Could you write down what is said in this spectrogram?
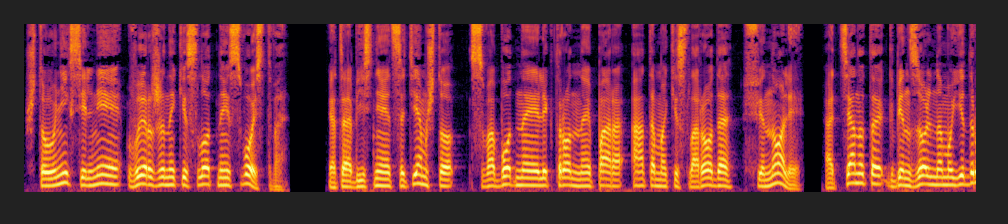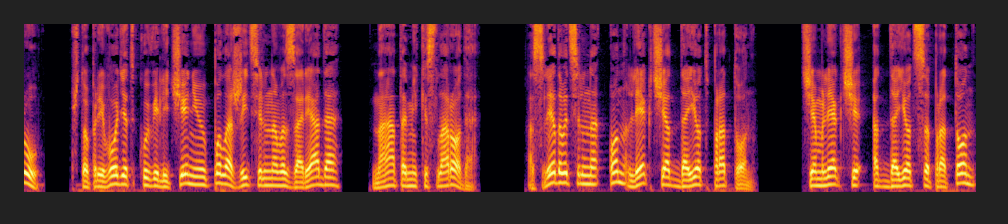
что у них сильнее выражены кислотные свойства. Это объясняется тем, что свободная электронная пара атома кислорода в феноле оттянута к бензольному ядру, что приводит к увеличению положительного заряда на атоме кислорода. А следовательно, он легче отдает протон. Чем легче отдается протон,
